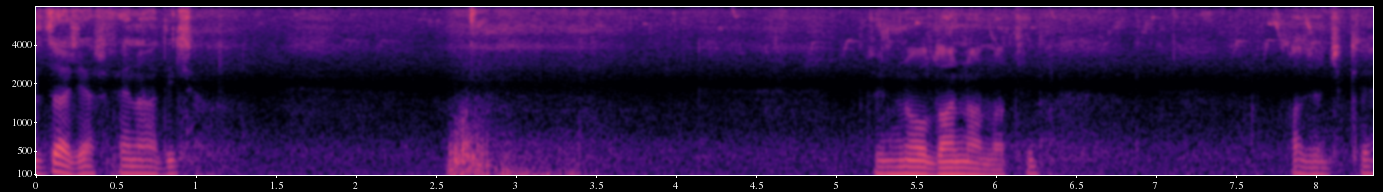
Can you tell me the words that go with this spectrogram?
Güzel yer, fena değil. Dün ne olduğunu anlatayım. Az önceki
